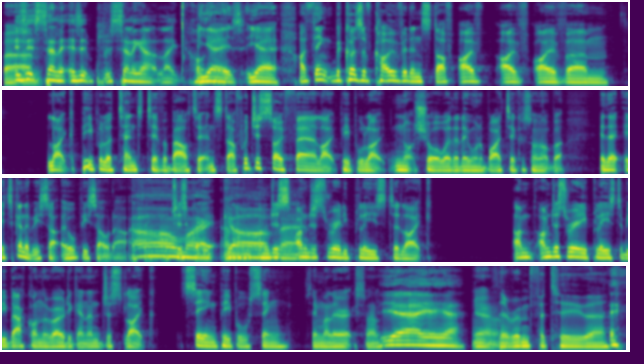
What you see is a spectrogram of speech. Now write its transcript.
But is um, it selling? Is it selling out like hot yeah, it's, yeah. I think because of COVID and stuff, I've, I've, I've, um, like people are tentative about it and stuff, which is so fair. Like people like not sure whether they want to buy tickets or not, but it, it's going to be, so- it will be sold out. I think, Oh which is my great. And I'm, I'm just, man. I'm just really pleased to like, I'm, I'm just really pleased to be back on the road again and just like seeing people sing, sing my lyrics, man. yeah, yeah, yeah. Yeah, Is there room for two? Uh,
